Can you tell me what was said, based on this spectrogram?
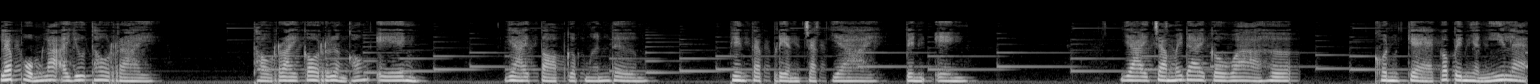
แล้วผมละอายุเท่าไร เท่าไรก็เรื่องของเอง ยายตอบเกือบเหมือนเดิม เพียงแต่เปลี่ยนจากยายเป็นเอง ยายจำไม่ได้ก็ว่าเฮอะ คนแก่ก็เป็นอย่างนี้แหละ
